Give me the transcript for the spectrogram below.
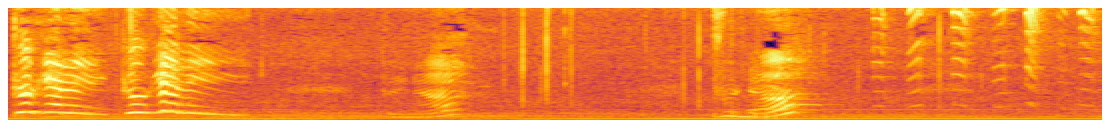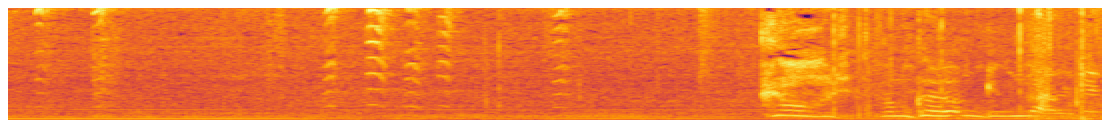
Go get it, go get it. Bruna? Bruna? God, I'm going I'm doing that again.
